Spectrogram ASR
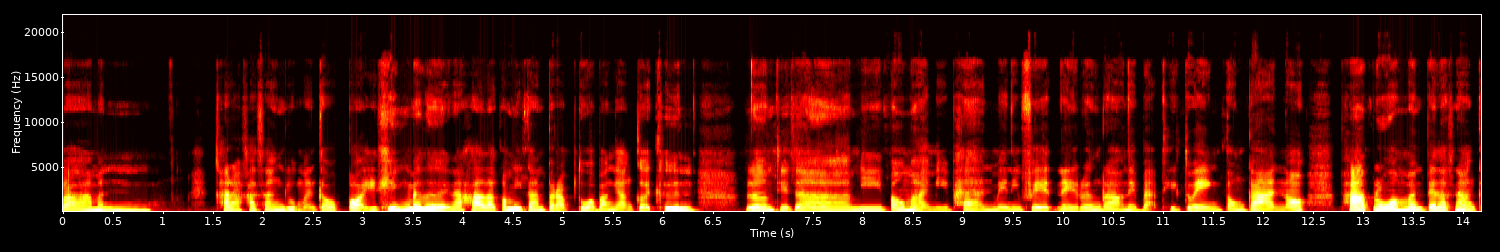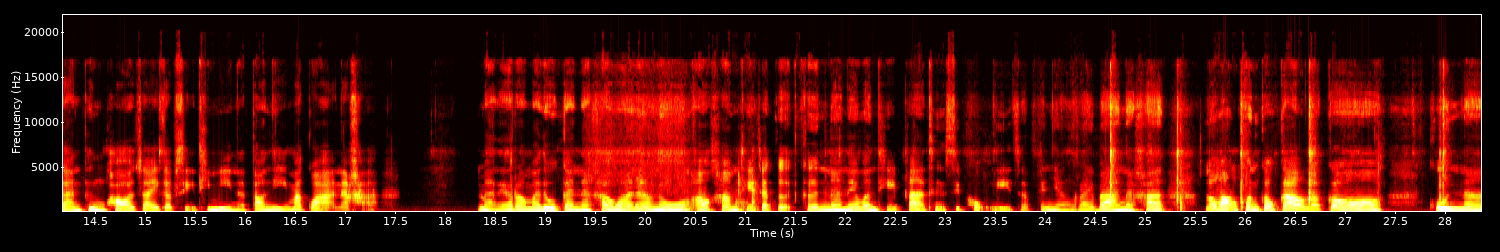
ว่ามันคาราคาซังอยู่เหมือนกับปล่อยทิ้งไปเลยนะคะ แล้วก็มีการปรับตัวบางอย่างเกิดขึ้น เริ่มที่จะมีเป้าหมายมีแพลน manifest ในเรื่องราวในแบบที่ตัวเองต้องการเนาะภาพรวมมันเป็นลักษณะการพึงพอใจกับสิ่งที่มีณตอนนี้มากกว่านะคะ มาเดี๋ยวเรามาดูกันนะคะว่าแนวโน้มเอาคำที่จะเกิดขึ้นนะในวันที่ 8 ถึง 16 นี้จะเป็นอย่างไรบ้างนะคะ ระหว่างคนเก่าๆ แล้วก็คุณนะ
